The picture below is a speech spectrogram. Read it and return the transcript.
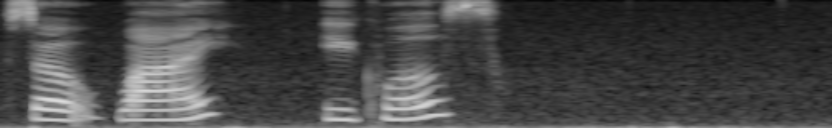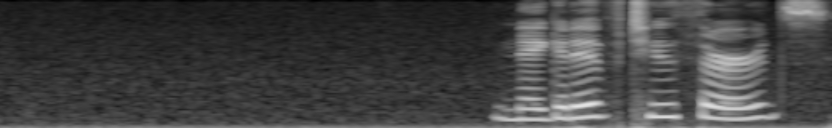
So y equals negative 2 thirds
